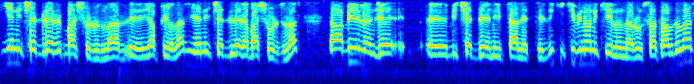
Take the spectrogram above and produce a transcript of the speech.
yeni çediler başvurular e, yapıyorlar. Yeni çedilere başvurdular. Daha bir yıl önce e, bir çedlerini iptal ettirdik. 2012 yılında ruhsat aldılar.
